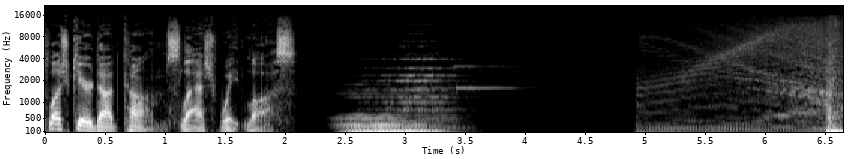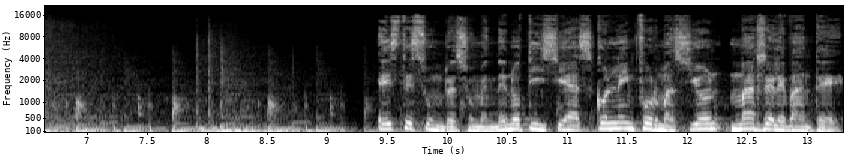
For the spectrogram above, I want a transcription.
plushcare.com slash weight loss. Este es un resumen de noticias con la información más relevante.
